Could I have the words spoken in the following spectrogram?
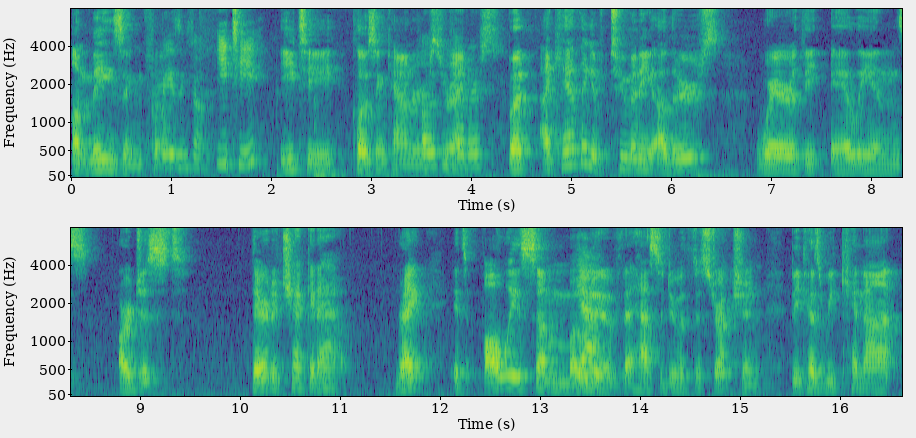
amazing film. Amazing film. E E.T. E.T., Close Encounters, Close right? Encounters. But I can't think of too many others where the aliens are just there to check it out, right? It's always some Yeah. motive that has to do with destruction because we cannot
